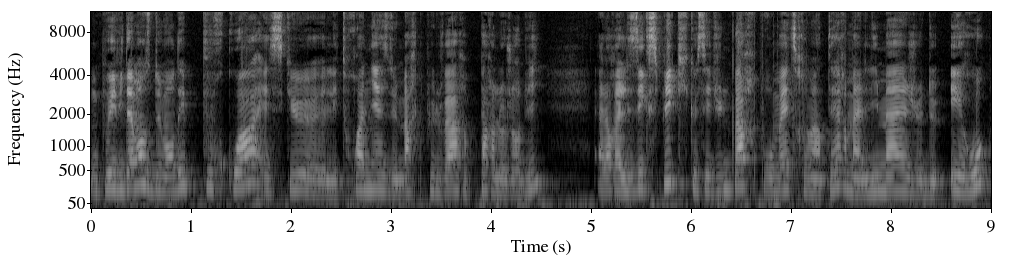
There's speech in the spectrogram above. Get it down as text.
On peut évidemment se demander pourquoi est-ce que les trois nièces de Marc Pulvar parlent aujourd'hui. Alors elles expliquent que c'est d'une part pour mettre un terme à l'image de héros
